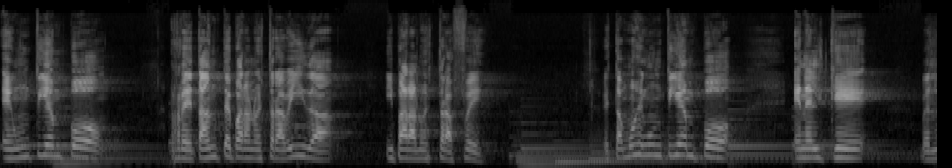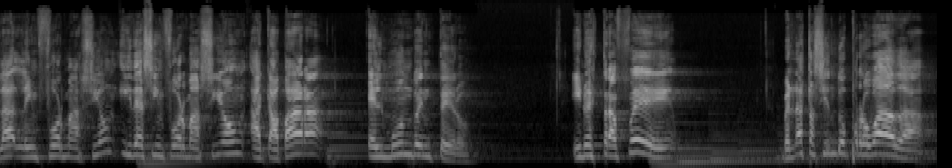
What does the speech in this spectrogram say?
en un tiempo retante para nuestra vida y para nuestra fe. Estamos en un tiempo en el que, ¿verdad? La información y desinformación acapara el mundo entero. Y nuestra fe, ¿verdad? Está siendo probada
